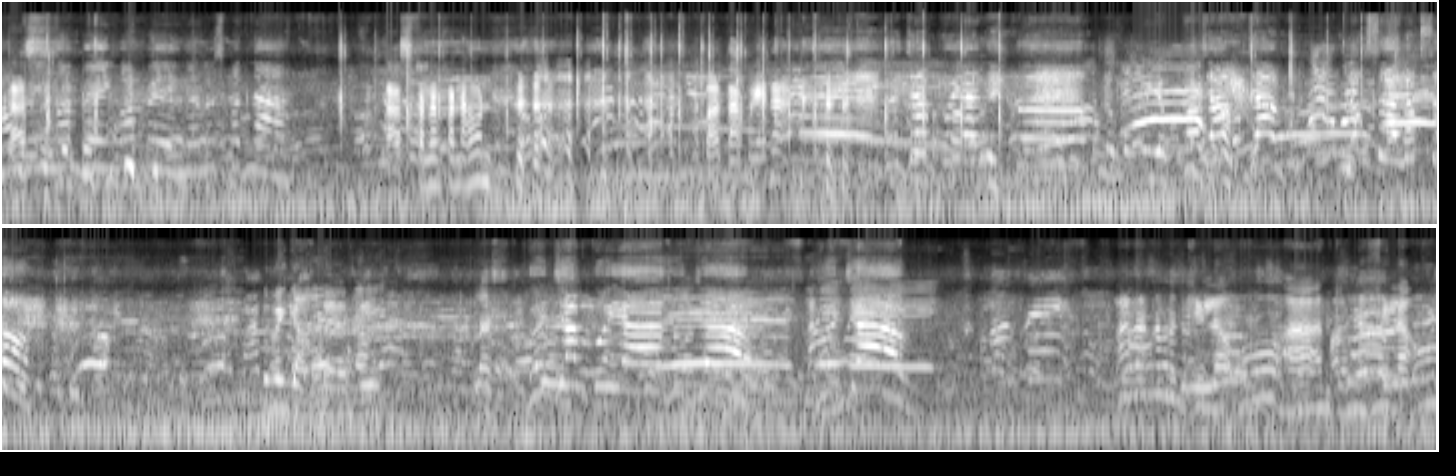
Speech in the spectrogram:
Tas. Mabing. Ano spot na? Taas pa ng panahon. Bata pa yan ah. Yay! Good job, Kuya Nico! Good job, jump! Lukso, lukso! Tumigang na yan, Good job, Kuya! Good job! Good job! Anak naman sila, oh. Ah, ito na sila, oh.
